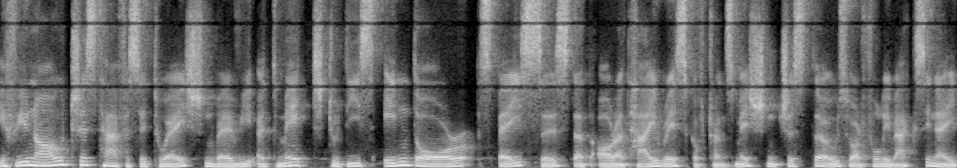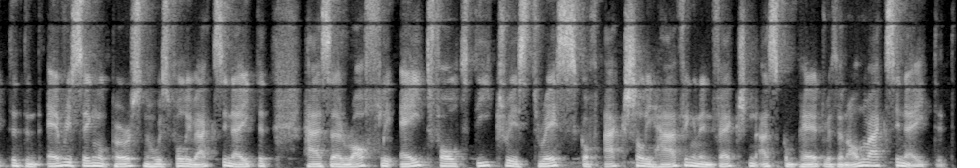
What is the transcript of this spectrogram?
If we now just have a situation where we admit to these indoor spaces that are at high risk of transmission, just those who are fully vaccinated, and every single person who is fully vaccinated has a roughly eightfold decreased risk of actually having an infection as compared with an unvaccinated.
